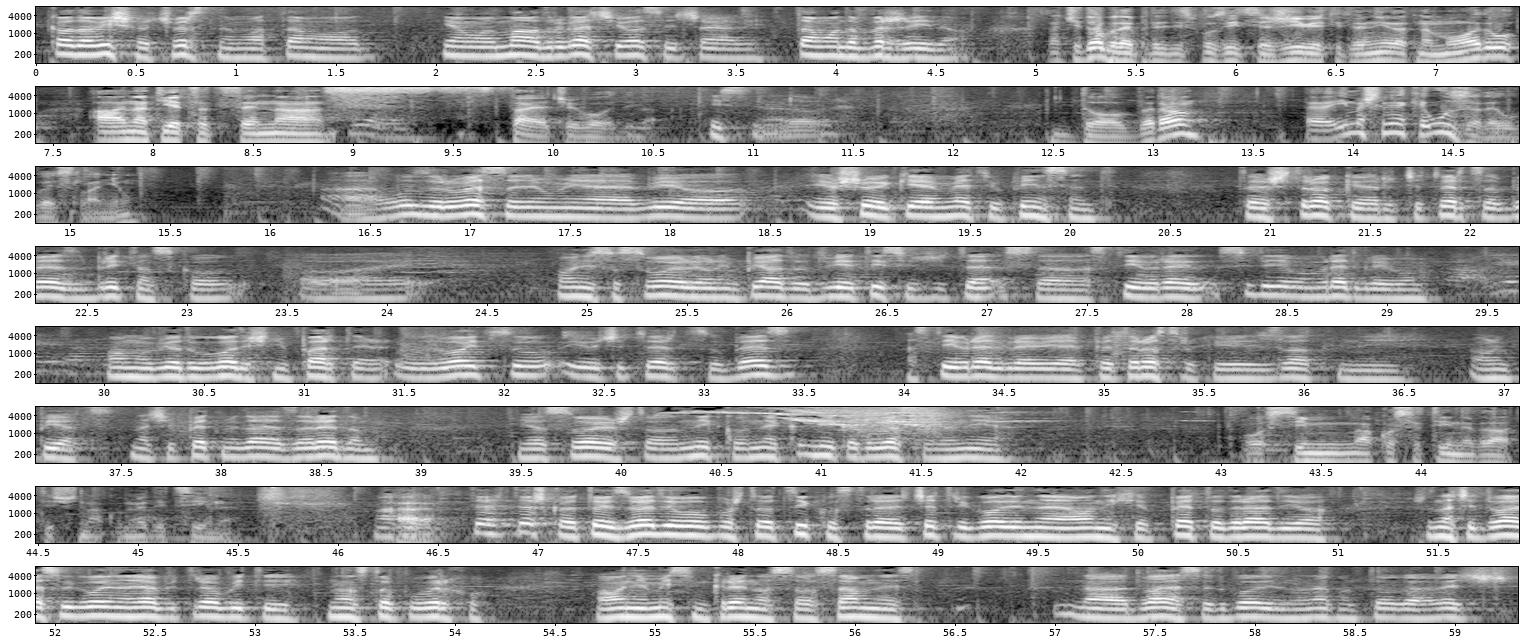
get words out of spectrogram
kao da više očvrsnemo, a tamo imamo malo drugačiji osjećaj, ali tamo onda brže idemo. Znači dobra je predispozicija živjeti i trenirati na moru, a natjecati se na stajaćoj vodi. Istina, dobro. Dobro. E, imaš li neke uzore u veslanju? A uzor u vesanju mi je bio, još uvijek je Matthew Pinsent, to je štroker četverca bez britanskog. Ovaj, oni su osvojili olimpijadu 2000 sa Steve Red, Redgraveom. On mu je bio dugogodišnji partner u dvojicu i u četvercu bez, a Steve Redgrave je petorostruki zlatni olimpijac. Znači pet medalja za redom je osvojio što niko nek- nikad u nije. Osim ako se ti ne vratiš nakon medicine. Ako, A- te- teško je to izvedivo, pošto ciklus traje četiri godine, a on ih je pet odradio, što znači 20 godina ja bi trebao biti non stop u vrhu. A on je, mislim, krenuo sa 18 na 20 godina, nakon toga već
